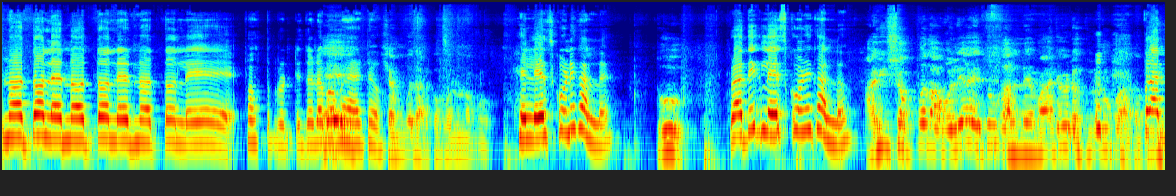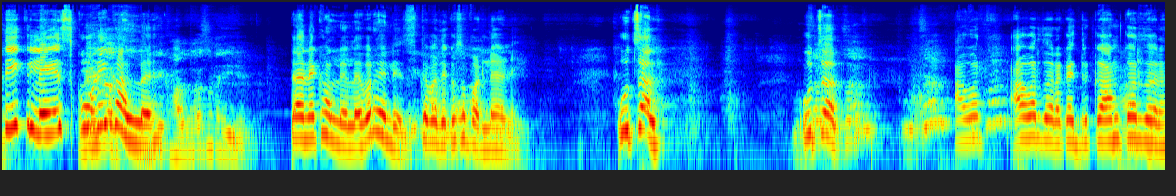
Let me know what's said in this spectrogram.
नव्हतो नव्हतोले नव्हतोले नव्हतोले फक्त प्रोटीनचा डबा बाहेर ठेव. शंभू सारखं बोलू नको. हे लेस कोणी खाल्लंय? तू. प्रतीक लेस कोणी खाल्लं? आई शपथ आवली आहे तू खाल्ले माझ्यावर ढकलू नको आता. प्रतीक लेस कोणी खाल्लंय? मी खाल्लंच नाहीये. त्याने खाल्लेलं आहे बरं हे लेस. तेव्हा ते कसं पडलंय आणि. उचल. उचल. उचल. आवर आवर जरा काहीतरी काम कर जरा.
